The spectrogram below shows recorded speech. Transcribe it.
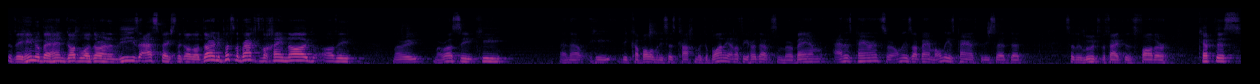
Vehinu behen gadol adar, and these aspects of the gadol adar, and he puts in the brackets the chayin nag avi mari marasi ki, and now he the Kabbalah when he says kach megablani. I don't know if he heard that from Rabam and his parents, or only his Rabam, only his parents, but he said that said they alluded to the fact that his father kept this.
